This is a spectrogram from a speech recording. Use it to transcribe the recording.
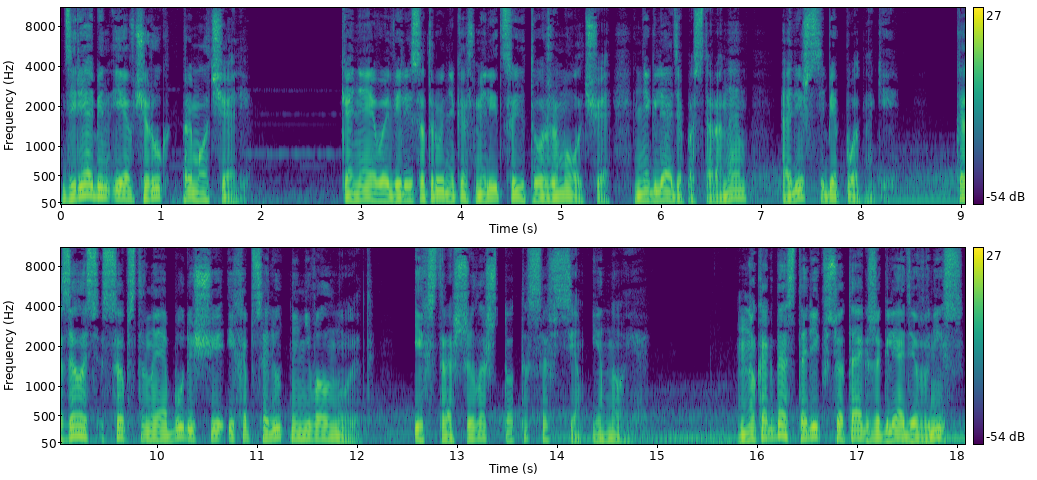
Дерябин и Овчарук промолчали. Коняева вели сотрудников милиции тоже молча, не глядя по сторонам, а лишь себе под ноги. Казалось, собственное будущее их абсолютно не волнует. Их страшило что-то совсем иное. Но когда старик все так же, глядя вниз,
